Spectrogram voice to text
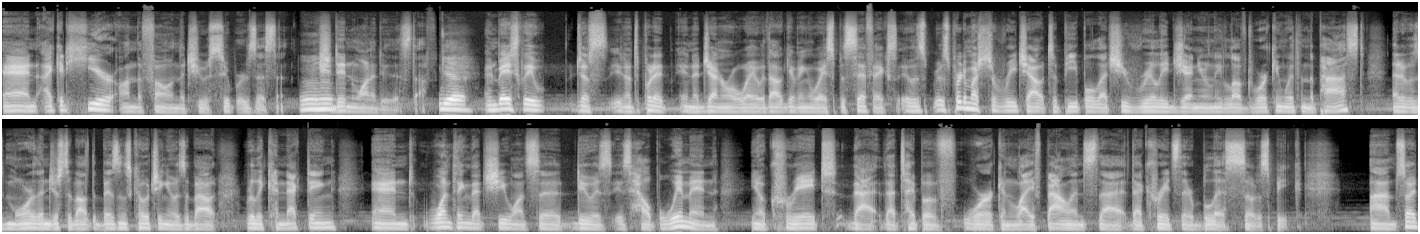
and I could hear on the phone that she was super resistant. She mm-hmm. didn't want to do this stuff. Yeah. And basically, just you know, to put it in a general way without giving away specifics, it was it was pretty much to reach out to people that she really genuinely loved working with in the past. That it was more than just about the business coaching; it was about really connecting. And one thing that she wants to do is is help women, you know, create that that type of work and life balance that that creates their bliss, so to speak. Um, so I,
